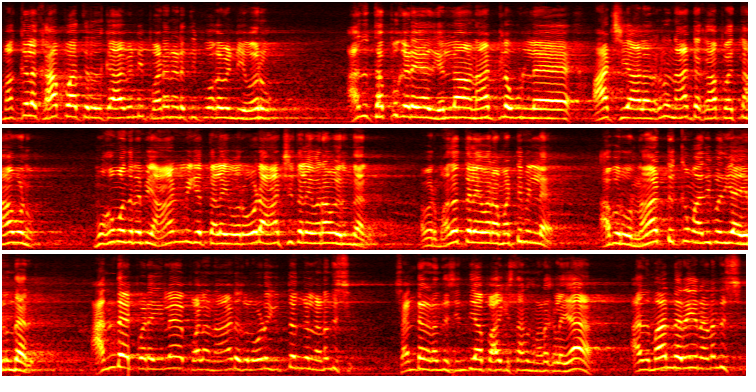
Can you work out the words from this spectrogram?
மக்களை காப்பாற்றுறதுக்காக வேண்டி படம் நடத்தி போக வேண்டி வரும். அது தப்பு கிடையாது. எல்லா நாட்டில் உள்ள ஆட்சியாளர்களும் நாட்டை காப்பாற்றி ஆகணும். முகமது நபி ஆன்மீக தலைவரோடு ஆட்சி தலைவராகவும் இருந்தார். அவர் மத தலைவராக மட்டும் இல்லை அவர் ஒரு நாட்டுக்கும் அதிபதியாக இருந்தார். அந்த அடிப்படையில் பல நாடுகளோட யுத்தங்கள் நடந்துச்சு. சண்டை நடந்துச்சு. இந்தியா பாகிஸ்தானுக்கு நடக்கலையா? அது மாதிரி நிறைய நடந்துச்சு.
